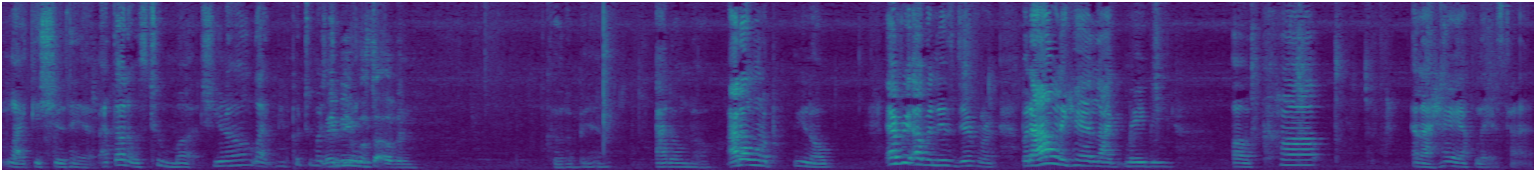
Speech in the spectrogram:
like it should have. I thought it was too much. You know, like you put too much. Maybe it was the oven. Could have been. I don't know. I don't want to. You know, every oven is different, but I only had like maybe a cup and a half last time.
